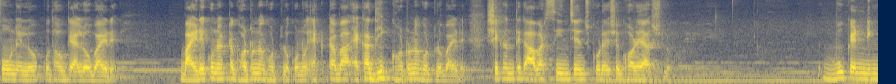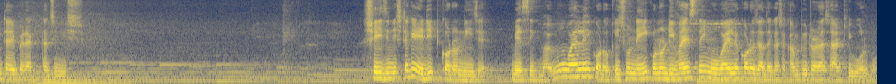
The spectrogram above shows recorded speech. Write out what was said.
ফোন এলো, কোথাও গেল বাইরে। বাইরে কোনো একটা ঘটনা ঘটলো, কোনো একটা বা একাধিক ঘটনা ঘটলো বাইরে। সেখান থেকে আবার সিন চেঞ্জ করে এসে ঘরে আসলো। বুক এন্ডিং টাইপের একটা জিনিস। সেই জিনিসটাকে এডিট করো নিজে বেসিকভাবে মোবাইলেই করো, কিছু নেই, কোনো ডিভাইস নেই মোবাইলে করো, যাদের কাছে কম্পিউটার আছে, আর কি বলব?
